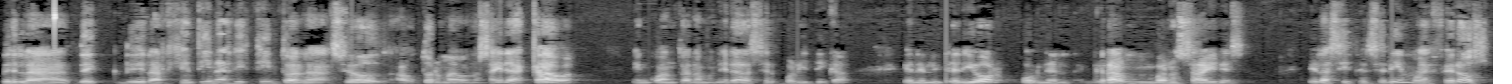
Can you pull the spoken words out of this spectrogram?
de la, de, la, Argentina es distinto a la ciudad autónoma de Buenos Aires, acaba en cuanto a la manera de hacer política, en el interior o en el Gran Buenos Aires, el asistencialismo es feroz.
